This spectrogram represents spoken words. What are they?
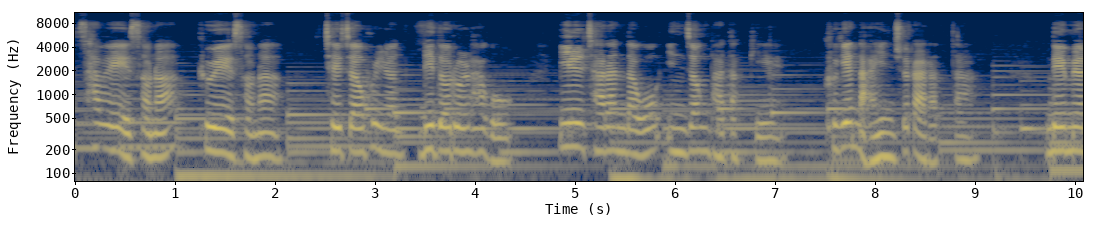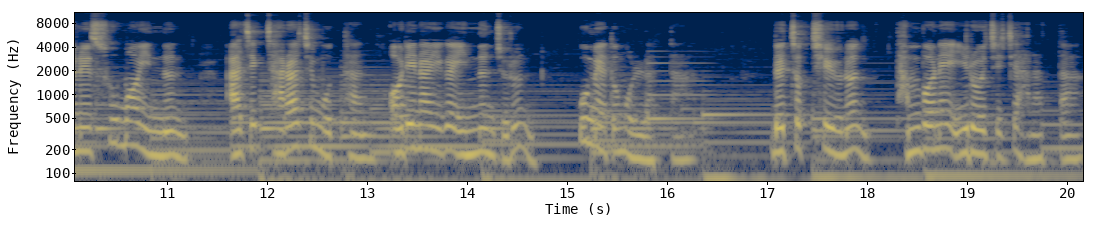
사회에서나 교회에서나 제자 훈련 리더를 하고 일 잘한다고 인정받았기에 그게 나인 줄 알았다. 내면에 숨어 있는 아직 자라지 못한 어린아이가 있는 줄은 꿈에도 몰랐다. 내적 치유는 단번에 이루어지지 않았다.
